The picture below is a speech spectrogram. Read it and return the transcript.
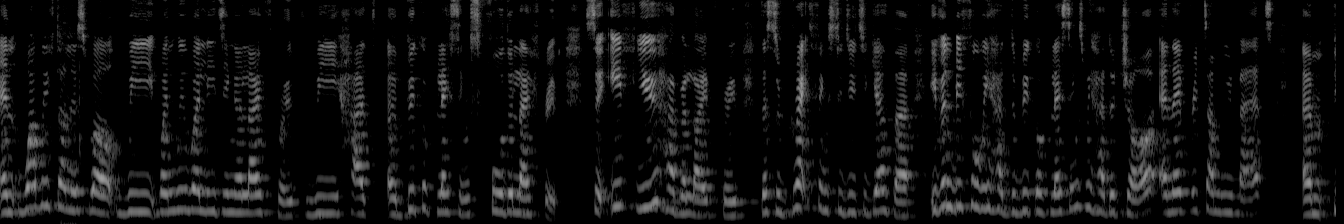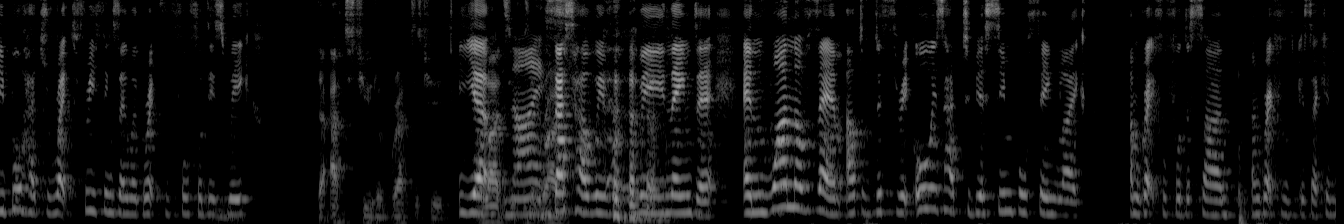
And what we've done as well, we when we were leading a life group, we had a book of blessings for the life group. So if you have a life group, there's a great things to do together. Even before we had the book of blessings, we had a jar, and every time we met, um, people had to write three things they were grateful for for this week. The attitude of gratitude. Yeah, 'cause it that's how we we named it. And one of them out of the three always had to be a simple thing like I'm grateful for the sun. I'm grateful because I can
